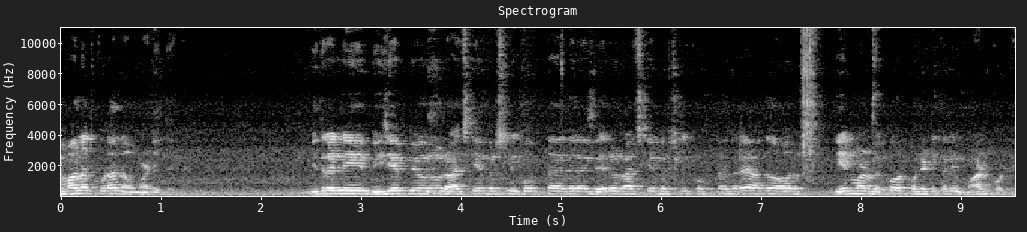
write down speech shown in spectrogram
ಅಮಾನತ್ ಕೂಡ ನಾವು ಮಾಡಿದ್ದೇವೆ. ಇದರಲ್ಲಿ ಬಿ ಜೆ ಪಿಯವರು ರಾಜಕೀಯ ಬೆರೆಸ್ಲಿಕ್ಕೆ ಹೋಗ್ತಾ ಇದ್ದಾರೆ ಬೇರೆಯವರು ರಾಜಕೀಯ ಬೆರೆಸ್ಲಿಕ್ಕೆ ಹೋಗ್ತಾ ಇದ್ದಾರೆ ಅದು ಅವ್ರು ಏನು ಮಾಡಬೇಕು ಅವ್ರು ಪೊಲಿಟಿಕಲಿ ಮಾಡಿಕೊಳ್ಳಿ.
